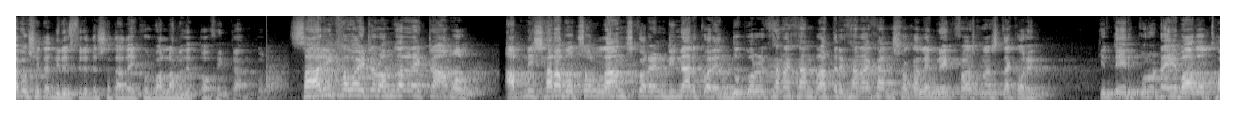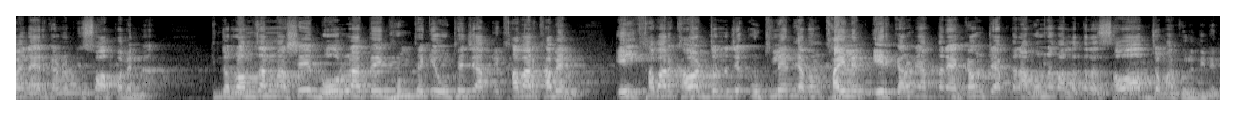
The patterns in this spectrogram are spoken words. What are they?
এবং সেটা ধীরস্থিরতার সাথে আদায় করব। আল্লাহ আমাদের তৌফিক দান করুন। সাহারি খাওয়া এটা রমজানের একটা আমল। আপনি সারা বছর লাঞ্চ করেন ডিনার করেন, দুপুরের খানা খান, রাতের খানা খান, সকালে ব্রেকফাস্ট নাস্তা করেন। কিন্তু এর কোনোটা এবাদত হয় না, এর কারণে আপনি সব পাবেন না। কিন্তু রমজান মাসে ভোর রাতে ঘুম থেকে উঠে যে আপনি খাবার খাবেন এই খাবার খাওয়ার জন্য যে উঠলেন এবং খাইলেন, এর কারণে আপনার অ্যাকাউন্টে আপনার আমল নাম আল্লাহ তালা সওয়াব জমা করে দিবেন।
